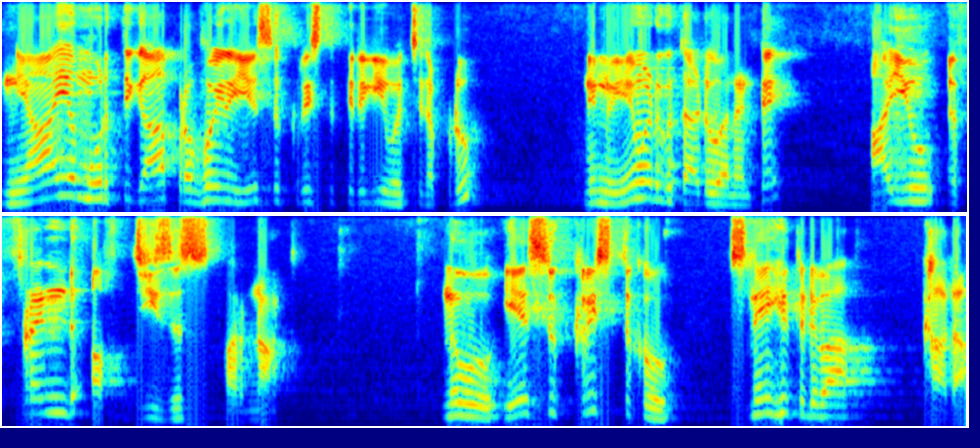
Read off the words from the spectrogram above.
న్యాయమూర్తిగా ప్రభు అయిన యేసుక్రీస్తు తిరిగి వచ్చినప్పుడు నిన్ను ఏమడుగుతాడు అని I you a friend of Jesus are not నువ్వు యేసుక్రీస్తుకు స్నేహితుడివా కాదా?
